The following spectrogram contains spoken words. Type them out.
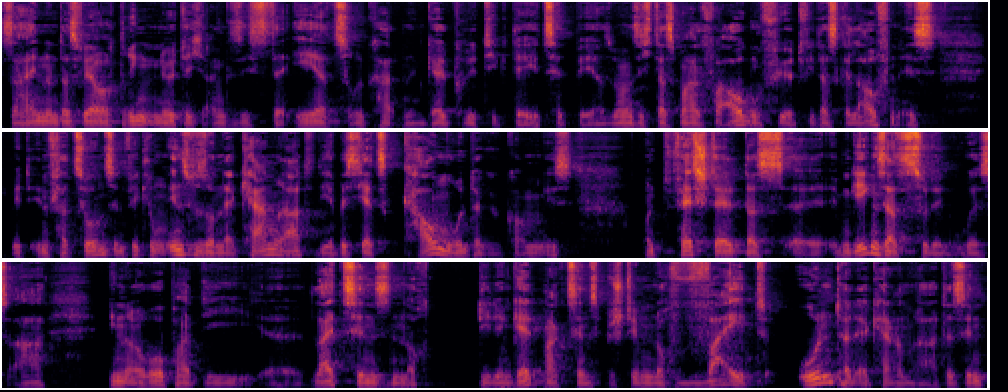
sein. Und das wäre auch dringend nötig angesichts der eher zurückhaltenden Geldpolitik der EZB. Also wenn man sich das mal vor Augen führt, wie das gelaufen ist mit Inflationsentwicklung, insbesondere der Kernrate, die ja bis jetzt kaum runtergekommen ist, und feststellt, dass äh, im Gegensatz zu den USA in Europa die äh, Leitzinsen noch, die den Geldmarktzins bestimmen, noch weit unter der Kernrate sind,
